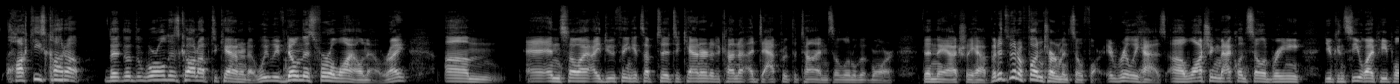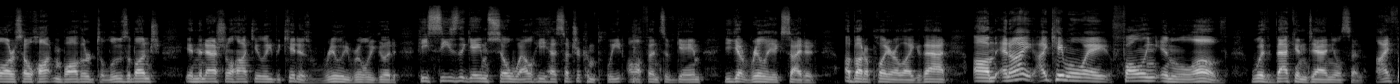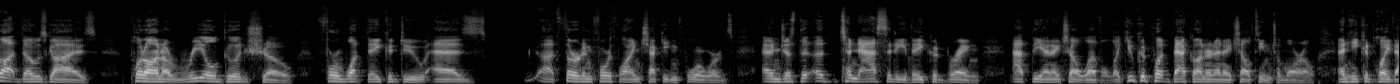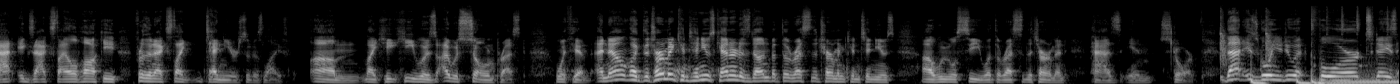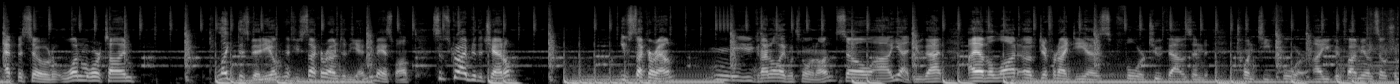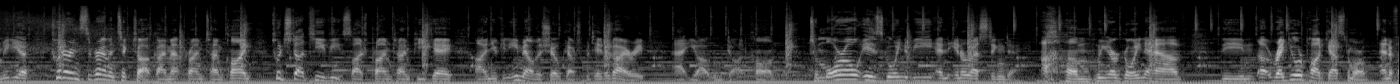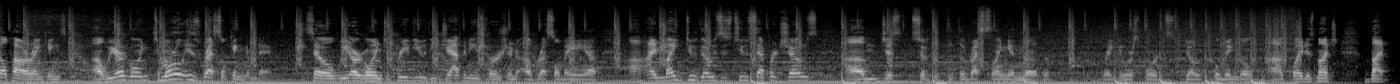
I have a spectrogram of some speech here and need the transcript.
hockey's caught up. The, the, the world has caught up to Canada. We, we've known this for a while now, right? Um, and so I, I, do think it's up to, to Canada to kind of adapt with the times a little bit more than they actually have. But it's been a fun tournament so far. It really has. Uh, watching Macklin Celebrini, you can see why people are so hot and bothered to lose a bunch in the National Hockey League. The kid is really, really good. He sees the game so well. He has such a complete offensive game. You get really excited about a player like that. Um, and I, I came away falling in love with Beck and Danielson. I thought those guys put on a real good show for what they could do as uh, third and fourth line checking forwards and just the uh, tenacity they could bring at the NHL level. Like you could put Beck on an NHL team tomorrow and he could play that exact style of hockey for the next like 10 years of his life. Um like he he was I was so impressed with him. And now like the tournament continues, Canada's done, but the rest of the tournament continues. Uh, we will see what the rest of the tournament has in store. That is going to do it for today's episode. One more time, like this video. If you stuck around to the end, you may as well subscribe to the channel. You've stuck around you kind of like what's going on. So uh, yeah, do that. I have a lot of different ideas for 2024. Uh, you can find me on social media, Twitter, Instagram, and TikTok. I'm at Primetime Klein, twitch.tv slash primetimepk, uh, and you can email the show, couchpotatodiary at yahoo.com. Tomorrow is going to be an interesting day. Um, we are going to have the uh, regular podcast tomorrow, NFL Power Rankings. Uh, we are going, tomorrow is Wrestle Kingdom Day. So we are going to preview the Japanese version of WrestleMania. Uh, I might do those as two separate shows, um, just so that the, wrestling and the, the, regular sports don't commingle uh, quite as much. But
